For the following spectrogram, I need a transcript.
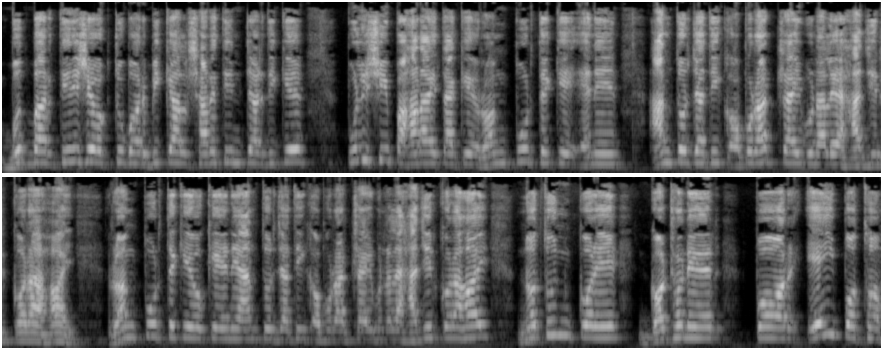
বুধবার তিরিশে অক্টোবর বিকাল সাড়ে তিনটার দিকে পুলিশি পাহারায় তাকে রংপুর থেকে এনে আন্তর্জাতিক অপরাধ ট্রাইব্যুনালে হাজির করা হয়। রংপুর থেকে ওকে এনে আন্তর্জাতিক অপরাধ ট্রাইব্যুনালে হাজির করা হয়। নতুন করে গঠনের পর এই প্রথম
